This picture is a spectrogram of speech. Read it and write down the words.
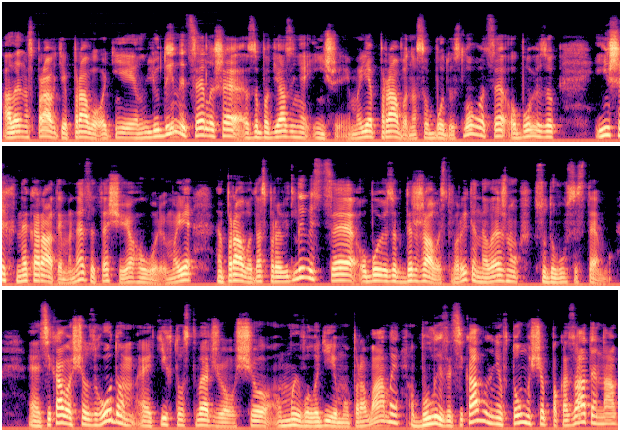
Але насправді право однієї людини це лише зобов'язання іншої. Моє право на свободу слова це обов'язок інших не карати мене за те, що я говорю. Моє право на справедливість це обов'язок держави створити належну судову систему. Е, цікаво, що згодом е, ті, хто стверджував, що ми володіємо правами, були зацікавлені в тому, щоб показати нам,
